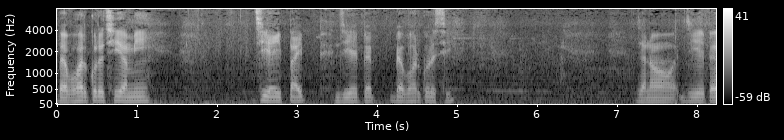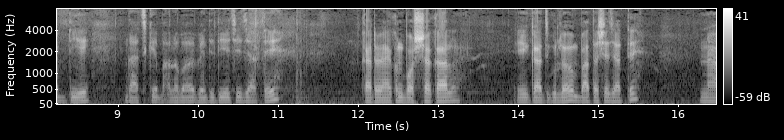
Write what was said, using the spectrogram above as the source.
ব্যবহার করেছি আমি জিআই পাইপ জিআই পাইপ ব্যবহার করেছি। যেন জিএ প্যাপ দিয়ে গাছকে ভালোভাবে বেঁধে দিয়েছি যাতে, কারণ এখন বর্ষাকাল, এই গাছগুলো বাতাসে যাতে না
